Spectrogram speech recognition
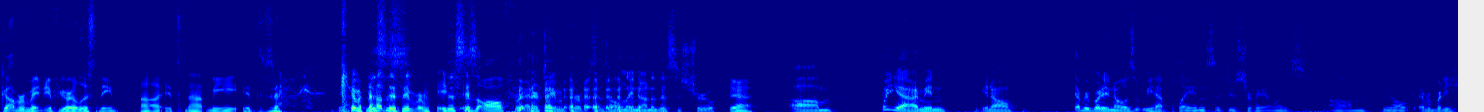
Government, if you are listening, uh, it's not me. It's Zach giving out this is- information. this is all for entertainment purposes only none of this is true yeah. Um, but yeah, I mean, you know, everybody knows that we have planes that do surveillance. Um, you know, everybody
